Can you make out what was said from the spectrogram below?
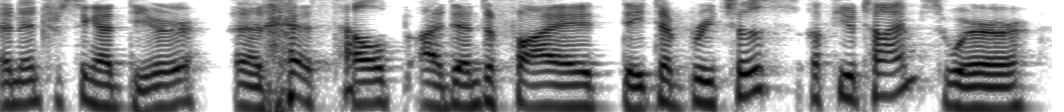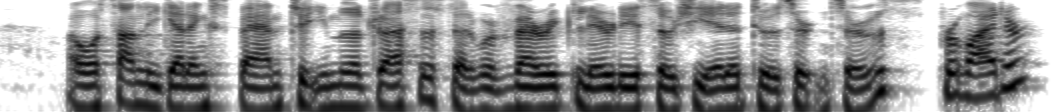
an interesting idea. It has helped identify data breaches a few times where I was suddenly getting spam to email addresses that were very clearly associated to a certain service provider,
